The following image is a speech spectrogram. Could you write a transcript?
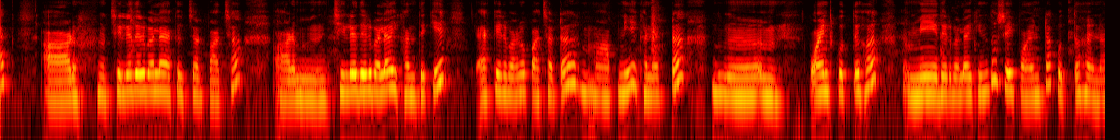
এক, আর ছেলেদের বেলায় একের চার পাঁচা আর ছেলেদের বেলায় এখান থেকে একের বারো পাঁচাটার মাপ নিয়ে এখানে একটা পয়েন্ট করতে হয়। মেয়েদের বেলায় কিন্তু সেই পয়েন্টটা করতে হয় না।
